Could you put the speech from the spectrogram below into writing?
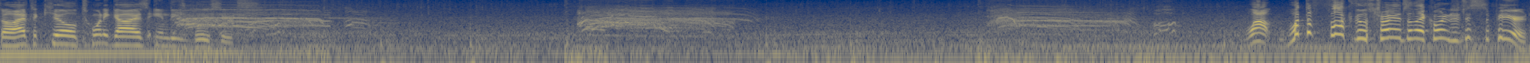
So I have to kill 20 guys in these blue suits. Wow, what the fuck? Those triads on that corner just disappeared.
